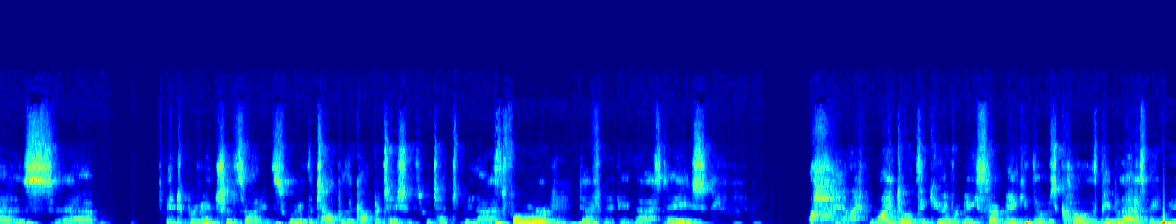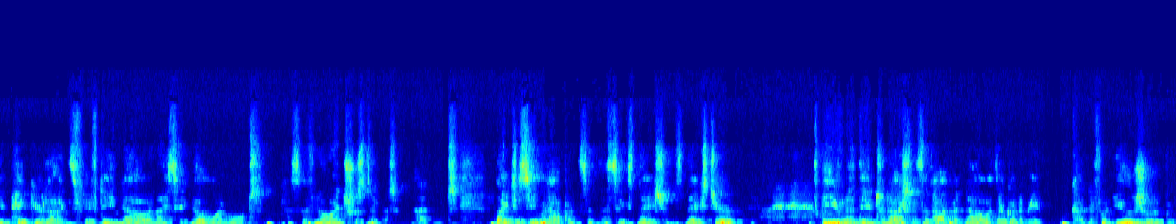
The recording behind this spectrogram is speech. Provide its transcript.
as um, interprovincial sides. We're at the top of the competitions. We tend to be last four, definitely last eight. I, I don't think you ever make start making those calls. People ask me, "Will you pick your Lions 15 now?" And I say, "No, I won't, because I've no interest in it." And I'd like to see what happens in the Six Nations next year even in the internationals that happen now, they're going to be kind of unusual. But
